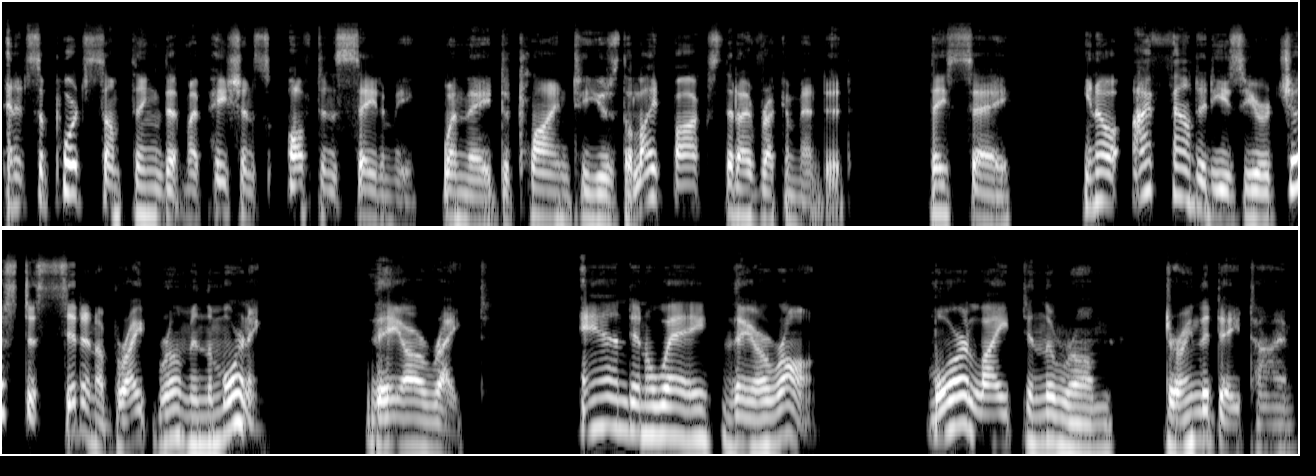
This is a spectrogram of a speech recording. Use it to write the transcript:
And it supports something that my patients often say to me when they decline to use the light box that I've recommended. They say, You know, I found it easier just to sit in a bright room in the morning. They are right. And in a way, they are wrong. More light in the room during the daytime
